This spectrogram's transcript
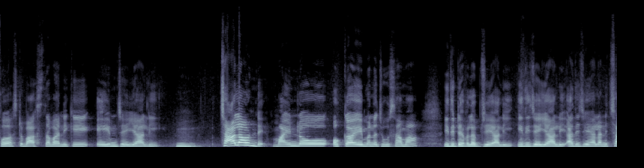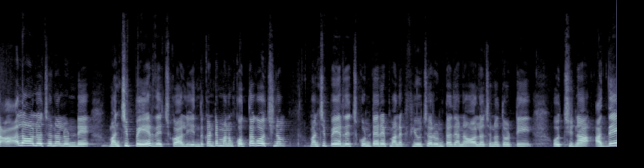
ఫస్ట్ వాస్తవానికి ఏం చేయాలి? ఉమ్, చాలా ఉండే. మైండ్లో ఒక ఏమైనా చూసామా? ఇది డెవలప్ చేయాలి ఇది చేయాలి అది చేయాలని చాలా ఆలోచనలు ఉండే. మంచి పేరు తెచ్చుకోవాలి. ఎందుకంటే మనం కొత్తగా వచ్చినాం. మంచి పేరు తెచ్చుకుంటే రేపు మనకి ఫ్యూచర్ ఉంటుంది అనే ఆలోచనతోటి వచ్చిన అదే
